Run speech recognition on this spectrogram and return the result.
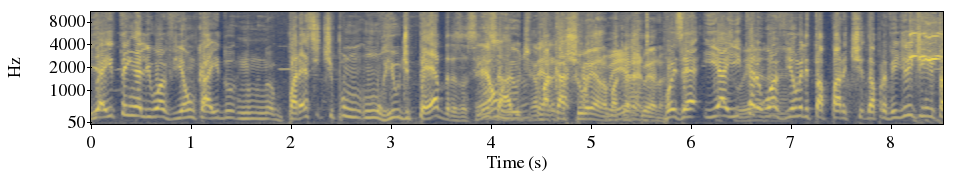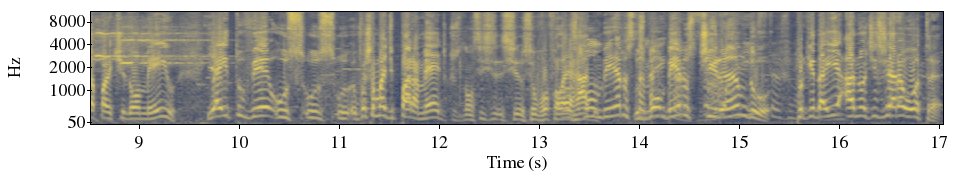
e aí tem ali o avião caído, no- parece tipo um, um rio de pedras, assim, É um sabe? rio de É uma pedra. cachoeira, uma Cachoeira, cachoeira. Pois é, e aí, cara, o Cachoeira, avião ele tá partido, dá pra ver direitinho, ele tá partido ao meio, e aí tu vê os, os, o- eu vou chamar de paramédicos, não sei se, se- se eu vou falar Os errado. bombeiros Os também, bombeiros cara. tirando, né? porque daí a notícia já era outra.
